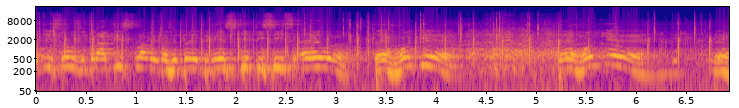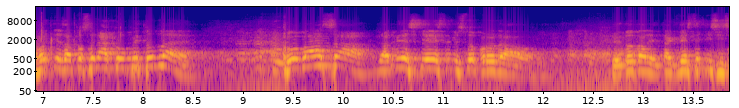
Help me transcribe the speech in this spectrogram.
Oni jsou z Bratislavy, takže to je 200 tisíc eur. To je hodně. To je hodně. To je hodně, za to se dá koupit tohle. Klobása za 200, jestli bys to prodal. Je to tady, tak 200 tisíc,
